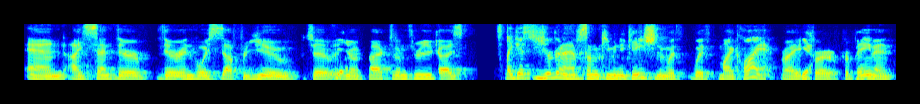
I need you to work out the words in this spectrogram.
and I sent their their invoices out for you to, yeah. you know, back to them through you guys, I guess you're going to have some communication with with my client, right? Yeah. For for payment.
